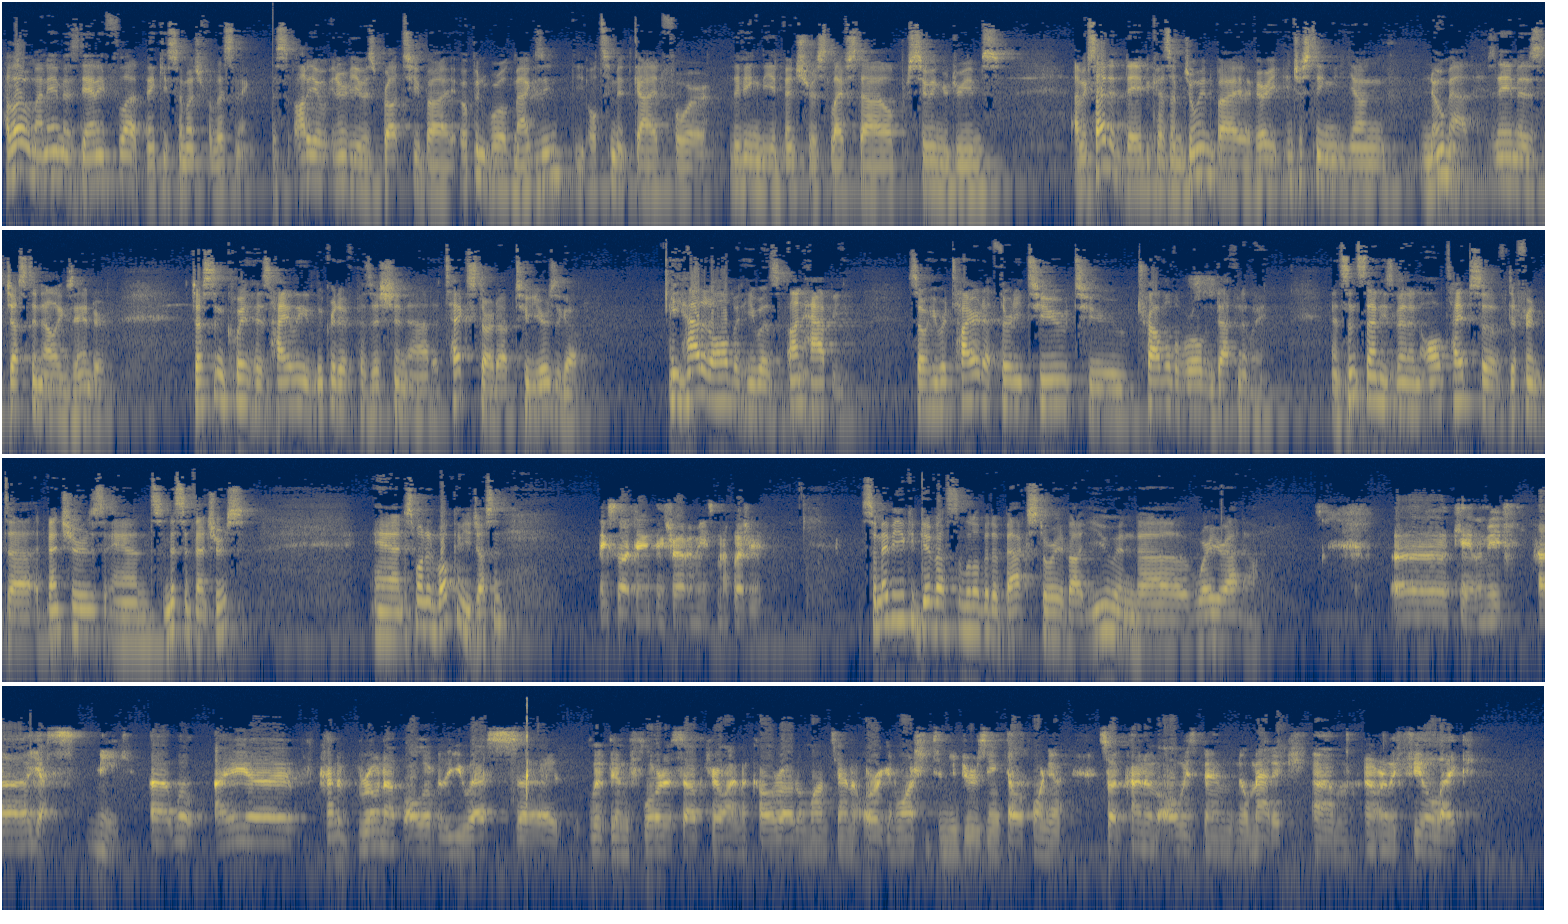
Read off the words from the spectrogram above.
Hello, my name is Danny Flood. Thank you so much for listening. This audio interview is brought to you by OpenWorld Magazine, the ultimate guide for living the adventurous lifestyle, pursuing your dreams. I'm excited today because I'm joined by a very interesting young nomad. His name is Justin Alexander. Justin quit his highly lucrative position at a tech startup two years ago. He had it all, but he was unhappy. So he retired at 32 to travel the world indefinitely. And since then, he's been in all types of different uh, adventures and misadventures. And just wanted to welcome you, Justin. Thanks a lot, Danny. Thanks for having me. It's my pleasure. So maybe you could give us a little bit of backstory about you and uh, where you're at now. Uh, okay, let me. Uh, yes, me. Uh, well, I uh, kind of grown up all over the U.S. Uh, lived in Florida, South Carolina, Colorado, Montana, Oregon, Washington, New Jersey, and California. So I've kind of always been nomadic. Um, I don't really feel like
